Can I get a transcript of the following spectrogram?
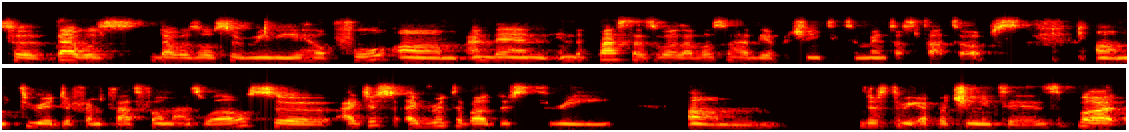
So that was that was also really helpful. Um, and then in the past as well, I've also had the opportunity to mentor startups um, through a different platform as well. So I just I wrote about those three um, those three opportunities. But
